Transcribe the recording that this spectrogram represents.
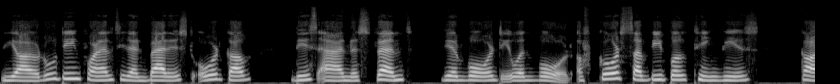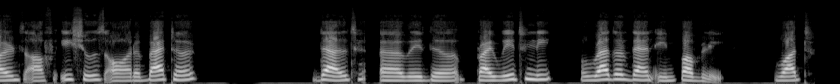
We are rooting for Elçin and Barış to overcome this and strengthen their bond even more. Of course, some people think these kinds of issues are better dealt uh, with uh, privately rather than in public. What,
